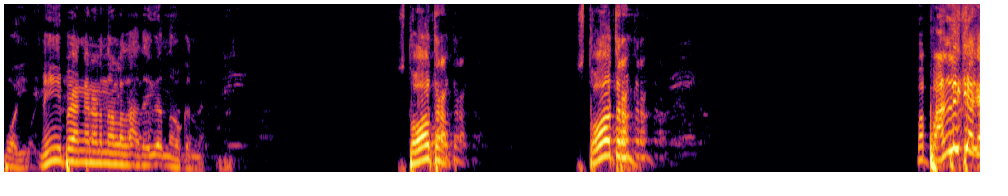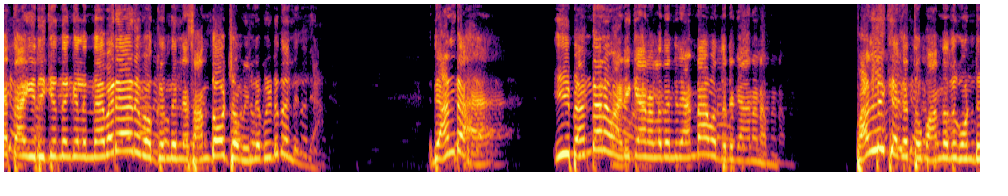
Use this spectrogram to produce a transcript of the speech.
പോയി. നീ ഇപ്പൊ എങ്ങനെയാണെന്നുള്ളതാ ദൈവം നോക്കുന്നത് സ്തോത്രം. സ്തോത്രം. അപ്പൊ പള്ളിക്കകത്തായി ഇരിക്കുന്നെങ്കിൽ നെവരാനും വെക്കുന്നില്ല സന്തോഷമില്ല വിടുതലില്ല. രണ്ട് ഈ ബന്ധനം അടിക്കാനുള്ളതിന്റെ രണ്ടാമത്തെ കാരണം പള്ളിക്കകത്ത് വന്നതുകൊണ്ട്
